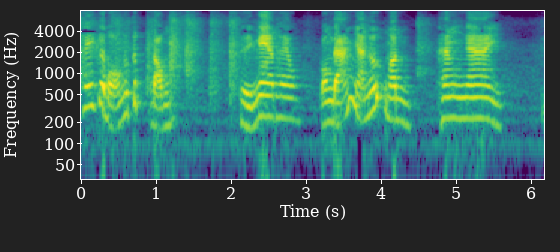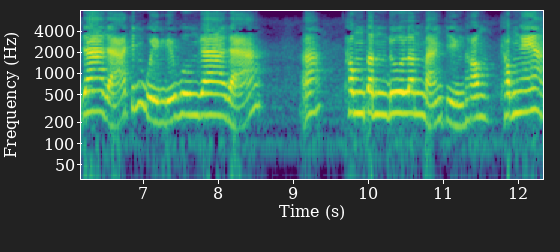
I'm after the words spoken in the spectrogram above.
thấy cái bọn nó kích động thì nghe theo. Còn đảng nhà nước mình hàng ngày ra rã chính quyền địa phương ra rã á, thông tin đưa lên mạng truyền thông không nghe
